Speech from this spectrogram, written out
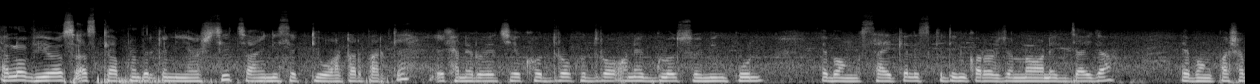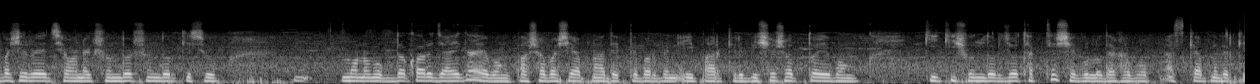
হ্যালো ভিওস আজকে আপনাদেরকে নিয়ে আসছি চাইনিজ একটি ওয়াটার পার্কে এখানে রয়েছে ক্ষুদ্র ক্ষুদ্র অনেকগুলো সুইমিং পুল এবং সাইকেল স্কেটিং করার জন্য অনেক জায়গা এবং পাশাপাশি রয়েছে অনেক সুন্দর সুন্দর কিছু মনোমুগ্ধকর জায়গা এবং পাশাপাশি আপনারা দেখতে পারবেন এই পার্কের বিশেষত্ব এবং কি কি সৌন্দর্য থাকছে সেগুলো দেখাবো। আজকে আপনাদেরকে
